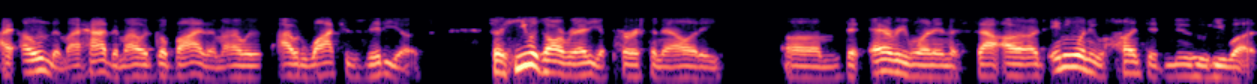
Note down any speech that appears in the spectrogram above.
I owned them. I had them. I would go buy them. I would I would watch his videos. So he was already a personality um, that everyone in the South, or anyone who hunted knew who he was,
